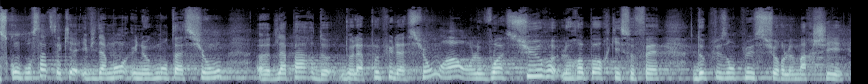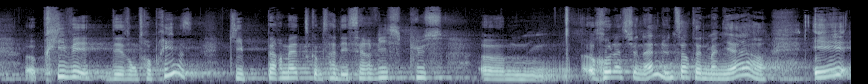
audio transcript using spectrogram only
ce qu'on constate, c'est qu'il y a évidemment une augmentation euh, de la part de, la population. Hein. On le voit sur le report qui se fait de plus en plus sur le marché euh, privé des entreprises, qui permettent comme ça des services plus euh, relationnels d'une certaine manière. Et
